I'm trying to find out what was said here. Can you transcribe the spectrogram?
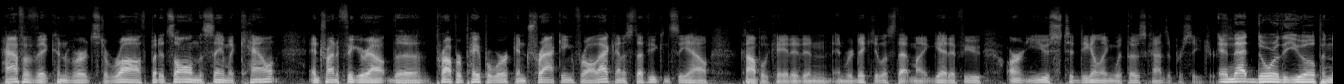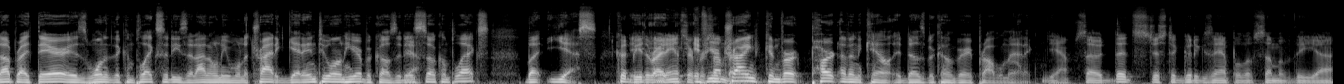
half of it converts to Roth, but it's all in the same account and trying to figure out the proper paperwork and tracking for all that kind of stuff. You can see how complicated and, and ridiculous that might get if you aren't used to dealing with those kinds of procedures. And that door that you opened up right there is one of the complexities that I don't even want to try to get into on here because it yeah. is so complex. But yes, could be the right answer. If you're somebody. trying to convert part of an account, it does become very problematic. Yeah, so that's just a good example of some of the uh,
